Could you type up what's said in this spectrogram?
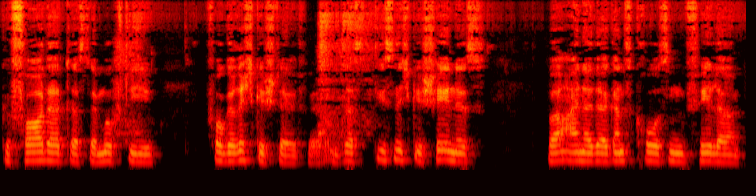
gefordert, dass der Mufti vor Gericht gestellt wird. Und dass dies nicht geschehen ist, war einer der ganz großen Fehler,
